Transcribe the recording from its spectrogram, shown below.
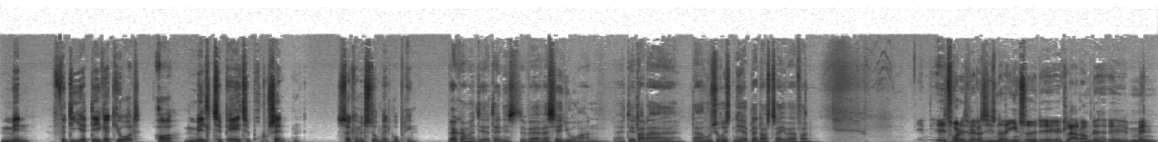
men fordi at det ikke er gjort og meldt tilbage til producenten, så kan man stå med et problem. Hvad gør man der, Dennis? Hvad, hvad siger juraen? Det er dig, der, der er husjuristen her, blandt os tre i hvert fald. Jeg tror, det er svært at sige sådan noget entydigt øh, klart om det, øh, men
